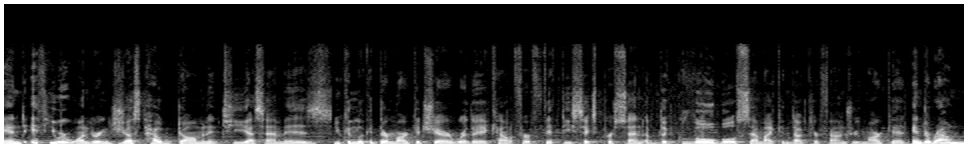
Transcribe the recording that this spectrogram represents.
And if you were wondering just how dominant TSM is, you can look at their market share where they account for 56% of the global semiconductor foundry market and around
